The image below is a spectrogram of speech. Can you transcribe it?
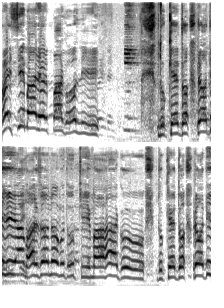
হয়েছি মারের পাগলি দুঃখে তো রদি আমার জনম দুঃখী মাগো দুঃখে তো রদি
